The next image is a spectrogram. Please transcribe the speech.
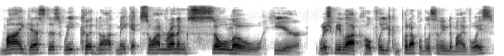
My guest this week could not make it, so I'm running solo here. Wish me luck. Hopefully, you can put up with listening to my voice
